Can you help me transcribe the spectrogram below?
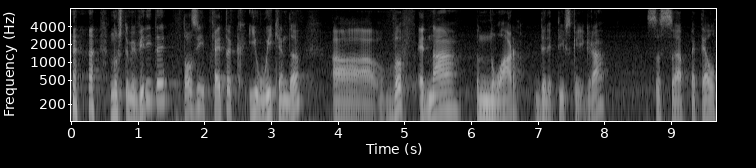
Но ще ме видите този петък и уикенда а, в една нуар детективска игра с а, Петел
